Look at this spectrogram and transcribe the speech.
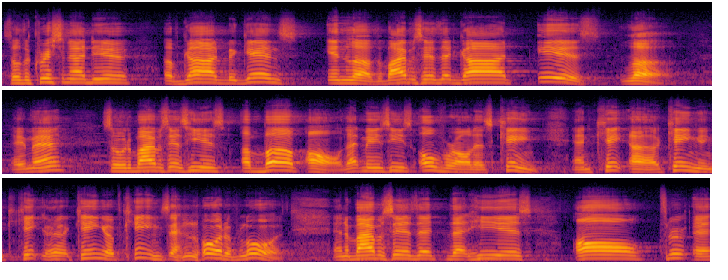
So the Christian idea of God begins in love. The Bible says that God is love. Amen? So the Bible says he is above all. That means he's over all as king and king, uh, king and king, uh, king of kings and Lord of lords. And the Bible says that, that he is all through uh,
